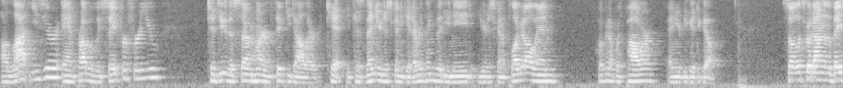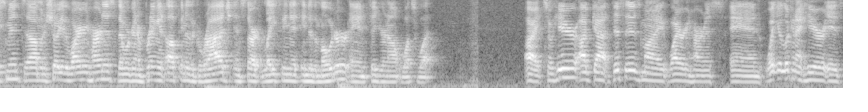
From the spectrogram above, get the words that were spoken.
a lot easier, and probably safer for you to do the $750 kit because then you're just going to get everything that you need. You're just going to plug it all in, hook it up with power, and you'd be good to go. So let's go down to the basement. Uh, I'm going to show you the wiring harness. Then we're going to bring it up into the garage and start lacing it into the motor and figuring out what's what. All right, so here I've got, this is my wiring harness. And what you're looking at here is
